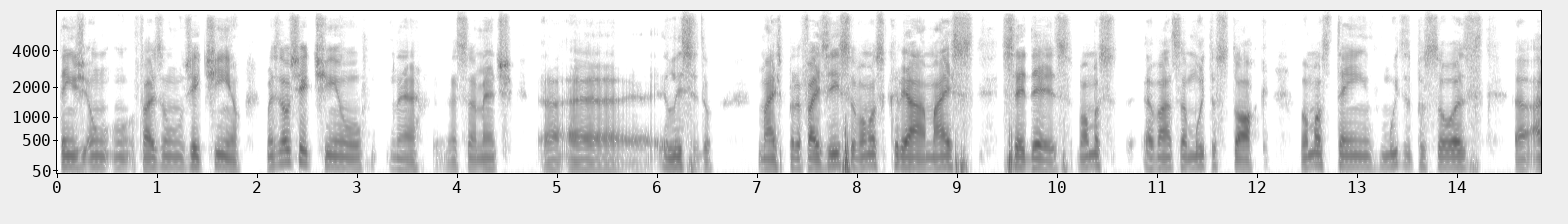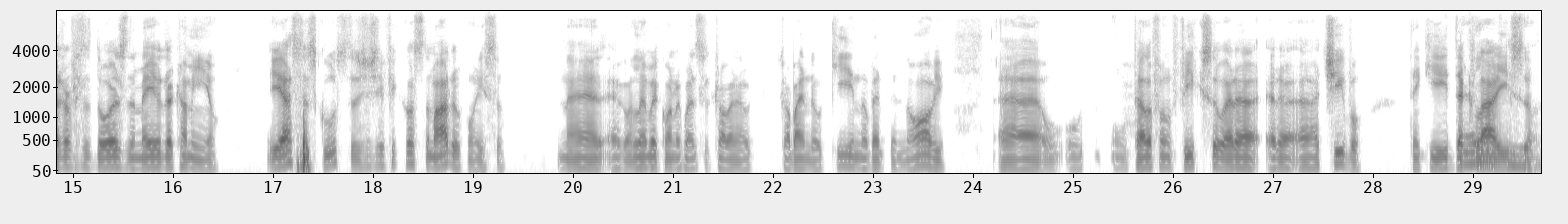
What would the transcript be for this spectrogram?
tem um, um, faz um jeitinho, mas não é um jeitinho, né, necessariamente uh, uh, ilícito. Mas para fazer isso, vamos criar mais CDs, vamos avançar muito estoque, vamos ter muitas pessoas, uh, atravessadores no meio do caminho. E esses custos, a gente fica acostumado com isso. Né? Eu lembro quando eu comecei trabalhando, trabalhando aqui em 99, uh, o, o, telefone fixo era, era ativo. Tem que declarar é isso.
